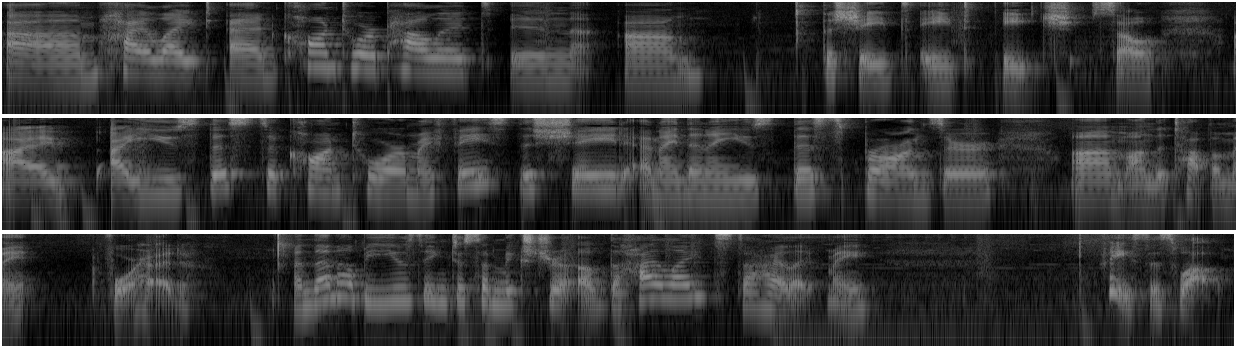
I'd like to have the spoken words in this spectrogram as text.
um, highlight and contour palette in um, the shades 8H. So I, I use this to contour my face, this shade, and I, then I use this bronzer um, on the top of my forehead. And then I'll be using just a mixture of the highlights to highlight my face as well.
